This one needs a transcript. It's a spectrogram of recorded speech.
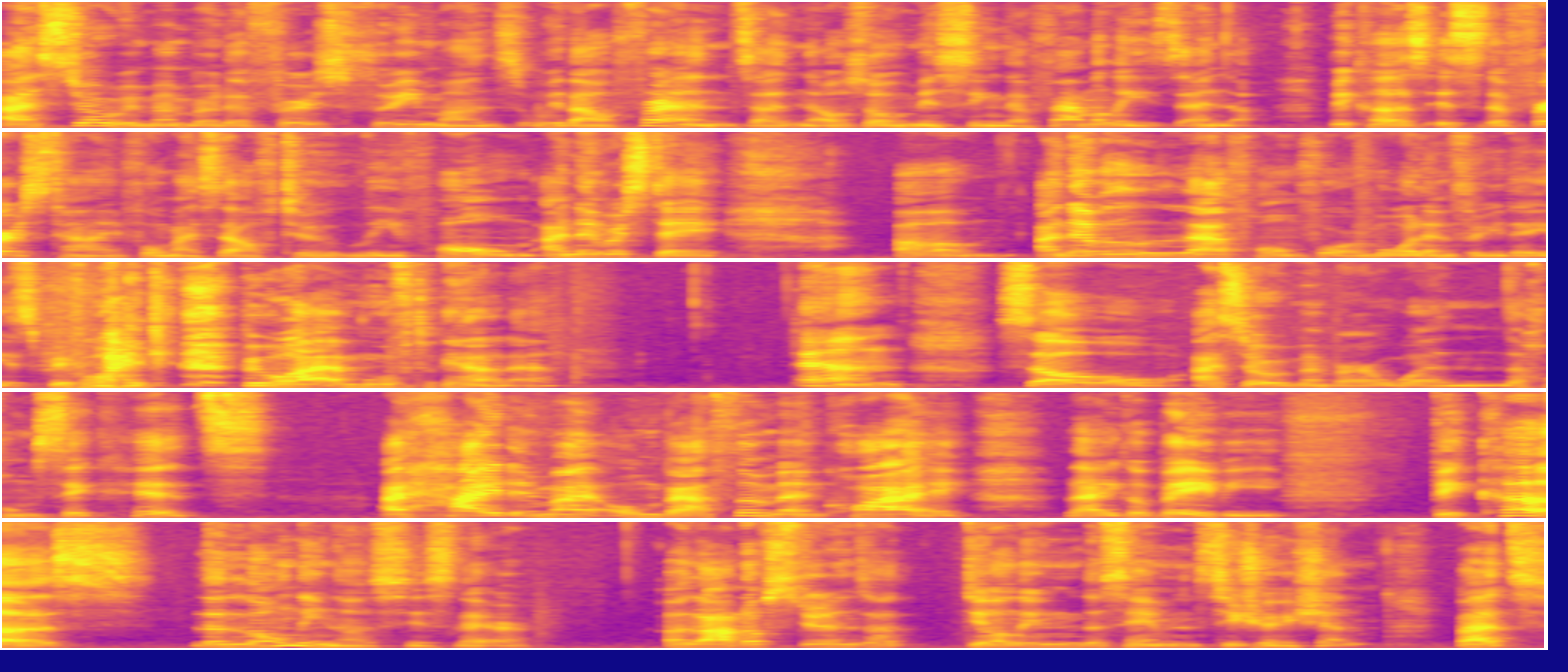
I still remember the first three months without friends and also missing the families and because it's the first time for myself to leave home. I never stay. Um, I never left home for more than three days before I before I moved to Canada, and so I still remember when the homesick hits. I hide in my own bathroom and cry like a baby because the loneliness is there. A lot of students are dealing the same situation, but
